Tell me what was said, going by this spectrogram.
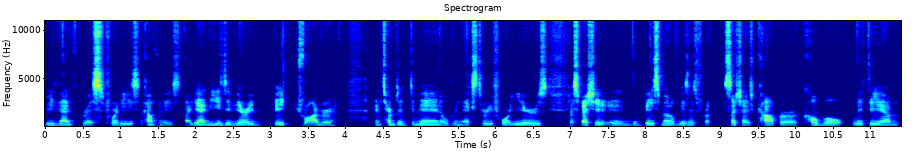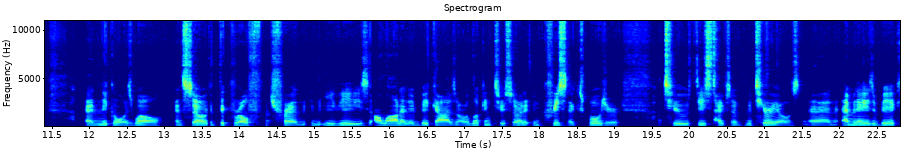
event risk for these companies. Again, these are a very big driver in terms of demand over the next three, four years, especially in the base metal business, for, such as copper, cobalt, lithium, and nickel as well. And so the growth trend in EVs, a lot of the big guys are looking to sort of increase exposure to these types of materials. And M&A is a big,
